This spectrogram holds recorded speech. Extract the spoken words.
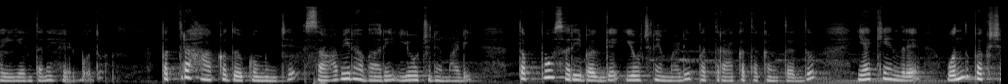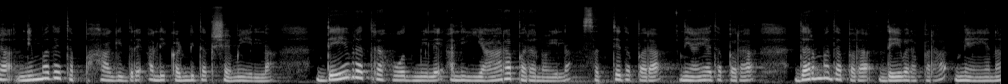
ಕೈ ಅಂತಲೇ ಹೇಳ್ಬೋದು. ಪತ್ರ ಹಾಕೋದಕ್ಕೂ ಮುಂಚೆ ಸಾವಿರ ಬಾರಿ ಯೋಚನೆ ಮಾಡಿ. ತಪ್ಪು ಸರಿ ಬಗ್ಗೆ ಯೋಚನೆ ಮಾಡಿ ಪತ್ರ ಹಾಕತಕ್ಕಂಥದ್ದು. ಯಾಕೆ ಅಂದರೆ, ಒಂದು ಪಕ್ಷ ನಿಮ್ಮದೇ ತಪ್ಪು ಆಗಿದ್ದರೆ ಅಲ್ಲಿ ಖಂಡಿತ ಕ್ಷಮೆ ಇಲ್ಲ. ದೇವ್ರ ಹತ್ರ ಹೋದ್ಮೇಲೆ ಅಲ್ಲಿ ಯಾರ ಪರನೂ ಇಲ್ಲ. ಸತ್ಯದ ಪರ, ನ್ಯಾಯದ ಪರ, ಧರ್ಮದ ಪರ, ದೇವರ ಪರ ನ್ಯಾಯನ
